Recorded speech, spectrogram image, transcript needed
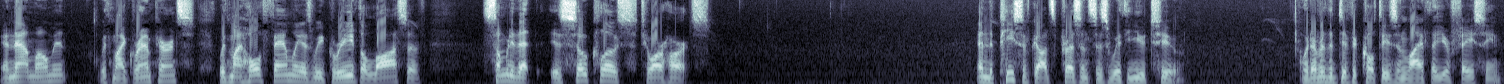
in that moment, with my grandparents, with my whole family as we grieve the loss of somebody that is so close to our hearts. And the peace of God's presence is with you too. Whatever the difficulties in life that you're facing,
